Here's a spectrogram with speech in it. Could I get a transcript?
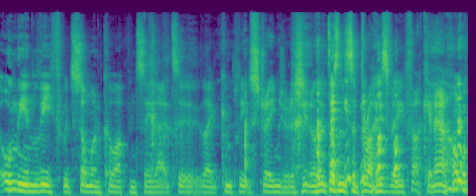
only in Leith would someone come up and say that to like complete strangers. You know, it doesn't surprise me. Fucking hell.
